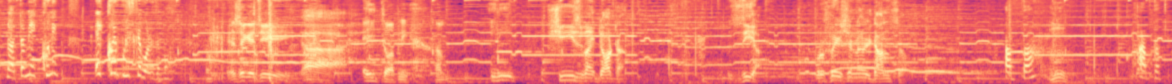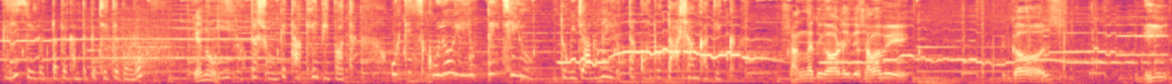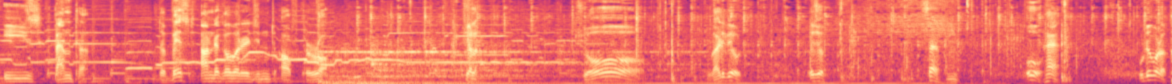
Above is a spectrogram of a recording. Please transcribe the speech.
নয়তো আমি এক্ষুনি এক্ষুনি পুলিশকে বলে দেবো। এসে গেছি। এই তো আপনি ইনি she is my daughter Zia professional dancer আব্বা? আব্বা প্লিজ এই লোকটাকে এখান থেকে যেতে বলো। কেন? এই লোকটার সঙ্গে থাকলে বিপদ। ওই দিন স্কুলেও এই লোকটাই ছিল। তুমি জানো না এই লোকটা কতটা সাংঘাতিক সাংঘাতিক হওয়াটাই তো স্বাভাবিক। Because he is Panther the best undercover agent of rock চলো। চো গাড়িতে ওঠ এসো। স্যার ও হ্যাঁ। উঠে পড়ো।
